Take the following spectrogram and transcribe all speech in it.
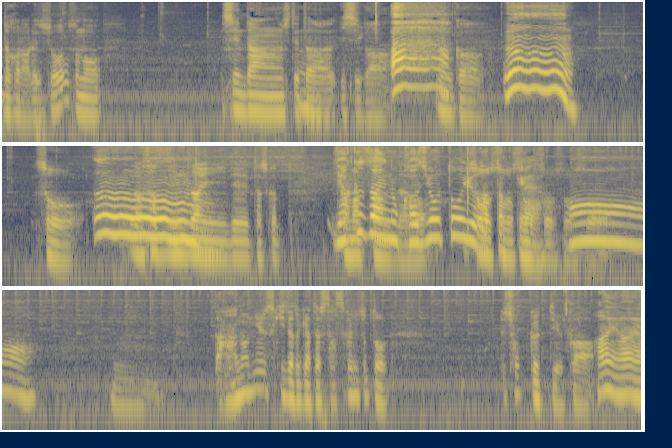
だからあれでしょ？その診断してた医師が、なああんかうんうんうん。そう。うんうんうんうん。殺人罪で確か薬剤の過剰投与だったっけ？そうそうそうそう。そうああのニュース聞いた時私さすがにちょっとショックっていうか。あはいはいはいはい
